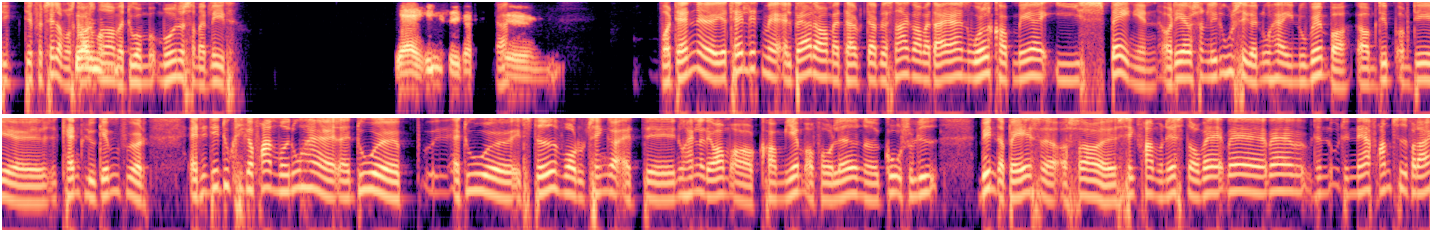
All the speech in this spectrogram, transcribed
det, det fortæller måske det også noget om, at du er modnet som atlet. Ja, helt sikkert. Ja. Øhm. Hvordan, øh, jeg talte lidt med Albert om, at der, der bliver snakket om, at der er en World Cup mere i Spanien, og det er jo sådan lidt usikkert nu her i november, om det, om det øh, kan blive gennemført. Er det det, du kigger frem mod nu her, eller er du, øh, er du øh, et sted, hvor du tænker, at øh, nu handler det om at komme hjem og få lavet noget god, solid vinterbase, og så øh, sigte frem mod næste år? Hvad, hvad, hvad er den, den nære fremtid for dig?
